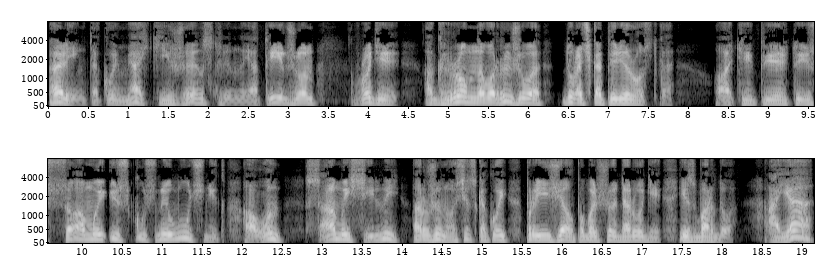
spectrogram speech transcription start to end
Олень такой мягкий и женственный, а ты, Джон, вроде огромного рыжего дурачка-переростка. А теперь ты самый искусный лучник, а он самый сильный оруженосец, какой проезжал по большой дороге из Бордо. А я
